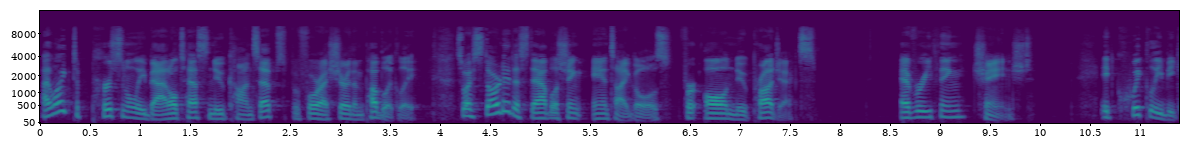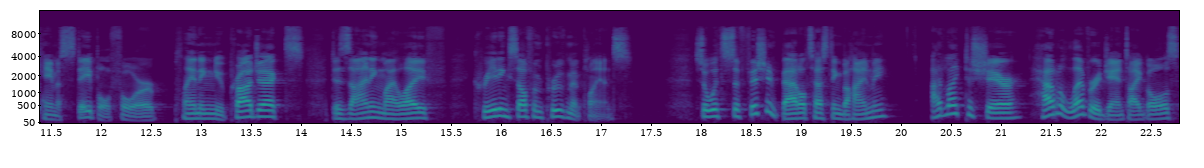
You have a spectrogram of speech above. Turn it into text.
I like to personally battle test new concepts before I share them publicly, so I started establishing anti goals for all new projects. Everything changed. It quickly became a staple for planning new projects, designing my life, creating self improvement plans. So, with sufficient battle testing behind me, I'd like to share how to leverage anti goals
